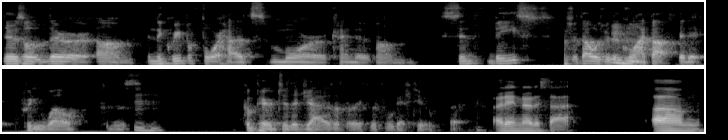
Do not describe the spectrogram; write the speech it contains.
There's a there um, and the Great Before has more kind of um synth based, which I thought was really cool. Mhm. I thought fit it pretty well because Mhm. compared to the jazz of Earth, which we'll get to. But I didn't notice that. Um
